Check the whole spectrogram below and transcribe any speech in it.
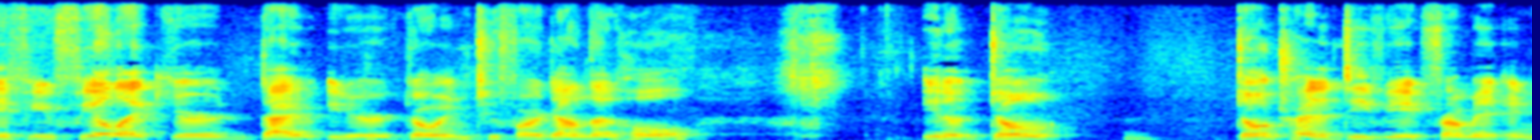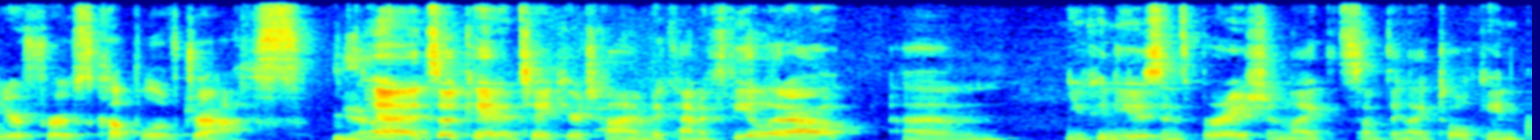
if you feel like you're dive, you're going too far down that hole, you know, don't don't try to deviate from it in your first couple of drafts. Yeah. yeah, it's okay to take your time to kind of feel it out. Um, you can use inspiration like something like Tolkien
